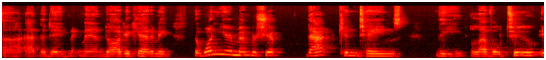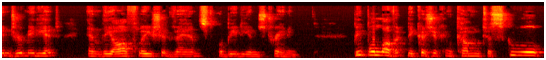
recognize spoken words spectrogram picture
uh, at the Dave McMahon Dog Academy. The one year membership that contains the level two intermediate and the off leash advanced obedience training. People love it because you can come to school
